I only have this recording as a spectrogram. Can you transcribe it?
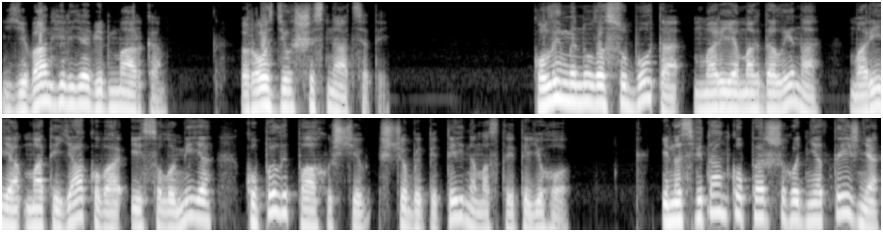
Євангелія від Марка, розділ 16. Коли минула субота, Марія Магдалина, Марія мати Якова і Соломія купили пахощів, щоби піти й намастити його. І на світанку першого дня тижня,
